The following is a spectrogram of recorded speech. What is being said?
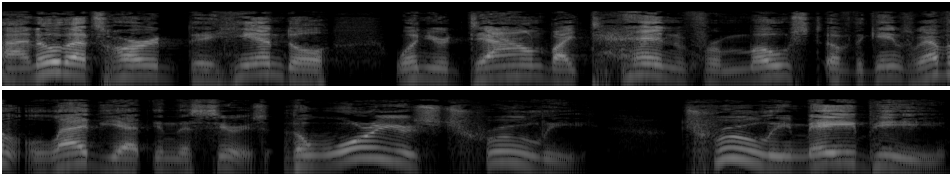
I know that's hard to handle when you're down by 10 for most of the games. We haven't led yet in this series. The Warriors truly, truly may be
